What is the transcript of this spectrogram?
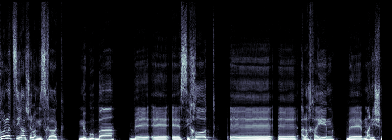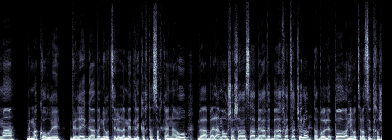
כל הצירה של המשחק מגובה בשיחות על החיים, במה נשמע, ומה קורה, ורגע, ואני רוצה ללמד לקח את השחקן ההוא, והבלם ההוא שעכשיו עשה עבירה וברח לצד שלו, תבוא לפה, אני רוצה לעשות איתך ש...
